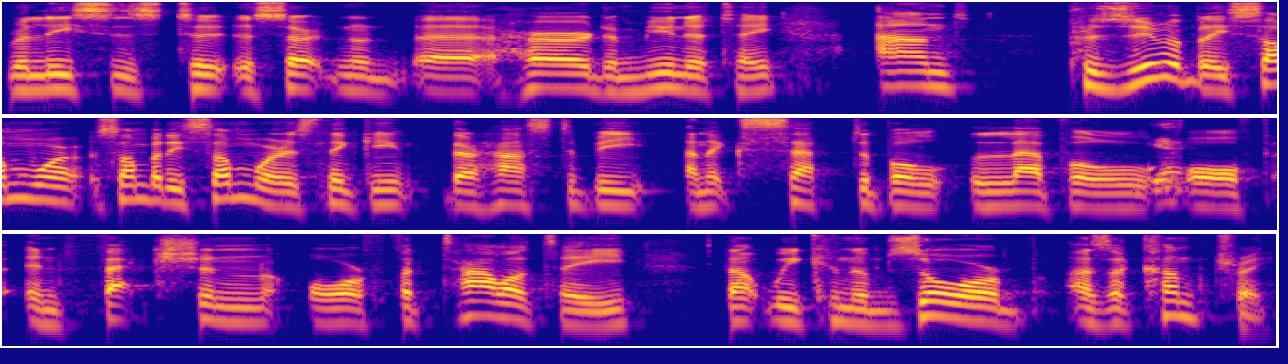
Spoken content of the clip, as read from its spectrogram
releases to a certain uh, herd immunity. And presumably somewhere, somebody somewhere is thinking there has to be an acceptable level yep. of infection or fatality that we can absorb as a country.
